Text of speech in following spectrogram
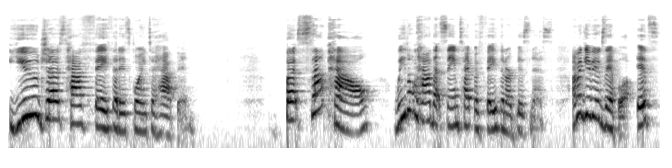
you just have faith that it's going to happen. But somehow we don't have that same type of faith in our business. I'm gonna give you an example. It's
